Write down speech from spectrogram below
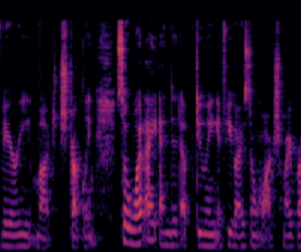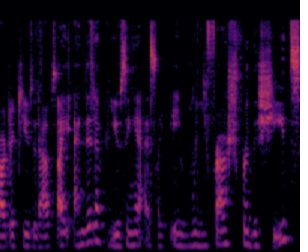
very much struggling. So what I ended up doing, if you guys don't watch my Project Use It Ups, I ended up using it as like a refresh for the sheets.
